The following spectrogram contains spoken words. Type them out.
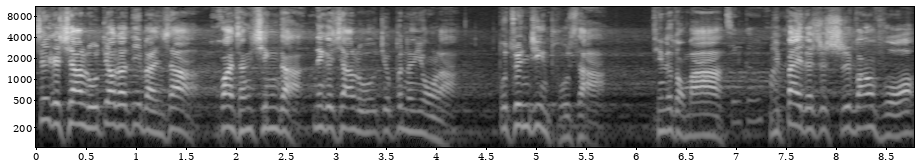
这个香炉掉到地板上，换成新的，那个香炉就不能用了，不尊敬菩萨，听得懂吗？你拜的是十方佛，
